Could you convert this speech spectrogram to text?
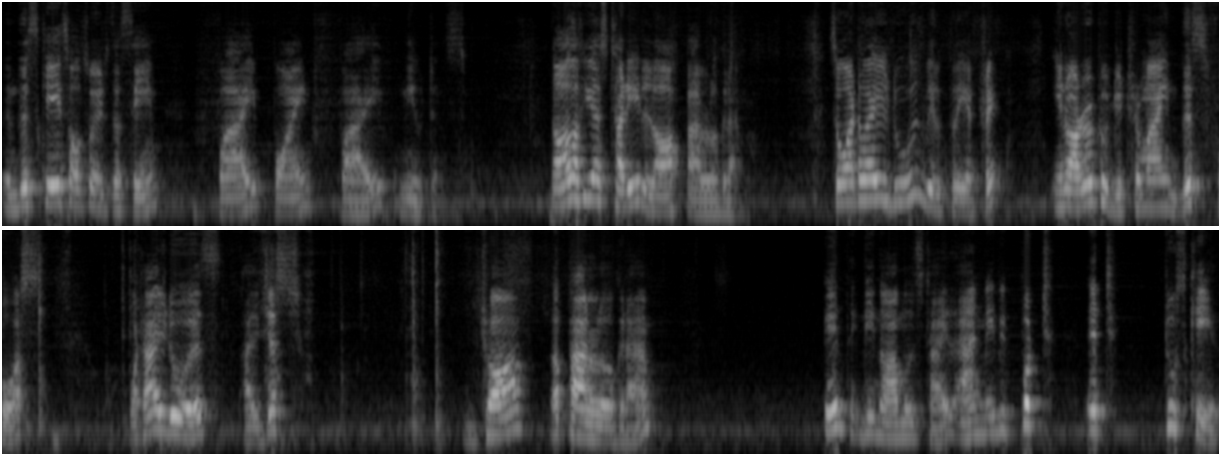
In this case also it's the same 5.5 newtons. Now all of you have studied law of parallelogram. So what I will do is we'll play a trick. In order to determine this force, what I'll do is I'll just draw a parallelogram in the normal style and maybe put it to scale.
